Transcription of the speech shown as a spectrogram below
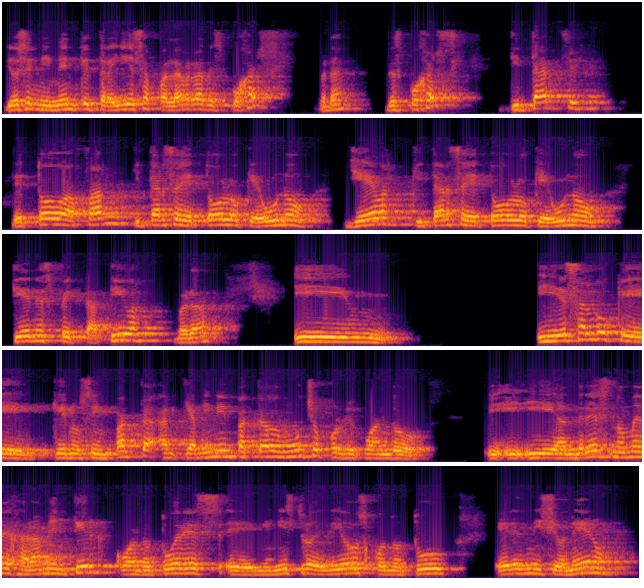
Dios en mi mente traía esa palabra despojarse, ¿verdad? Despojarse, quitarse de todo afán, quitarse de todo lo que uno lleva, quitarse de todo lo que uno tiene expectativa, ¿verdad? Y, y es algo que, que, nos impacta, que a mí me ha impactado mucho porque cuando, y, Andrés no me dejará mentir, cuando tú eres eh, ministro de Dios, cuando tú eres misionero,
